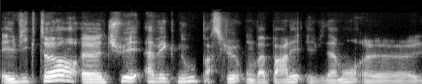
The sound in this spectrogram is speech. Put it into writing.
Et Victor, euh, tu es avec nous parce que on va parler évidemment. euh,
